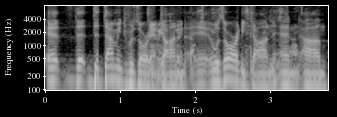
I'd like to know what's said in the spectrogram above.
uh, the the damage was already Damage done. It was already done, was and done. um,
